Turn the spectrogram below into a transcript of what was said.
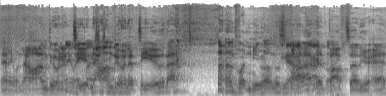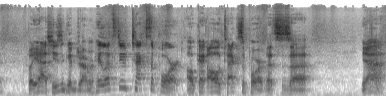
anyway, now I'm doing it to you. Now I'm doing it to you. That I'm putting you on the spot. Yeah, and It pops out of your head. But yeah, she's a good drummer. Hey, let's do tech support. Okay. Oh, tech support. This is uh, yeah.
